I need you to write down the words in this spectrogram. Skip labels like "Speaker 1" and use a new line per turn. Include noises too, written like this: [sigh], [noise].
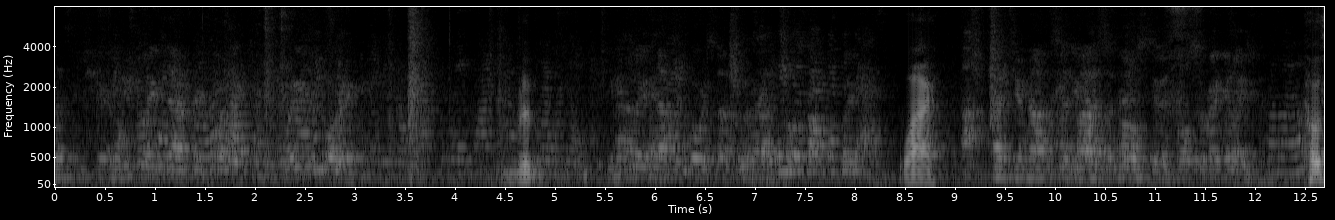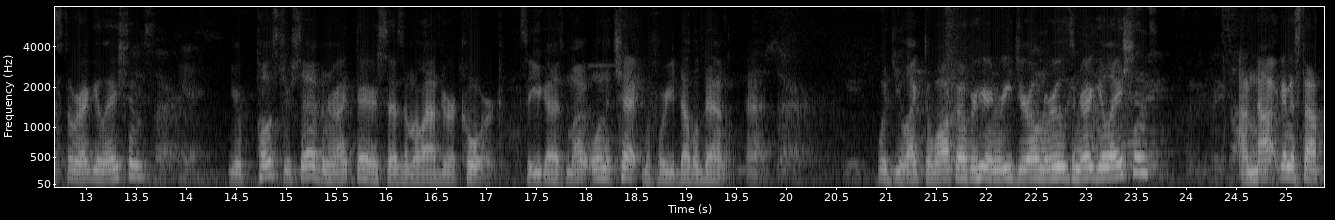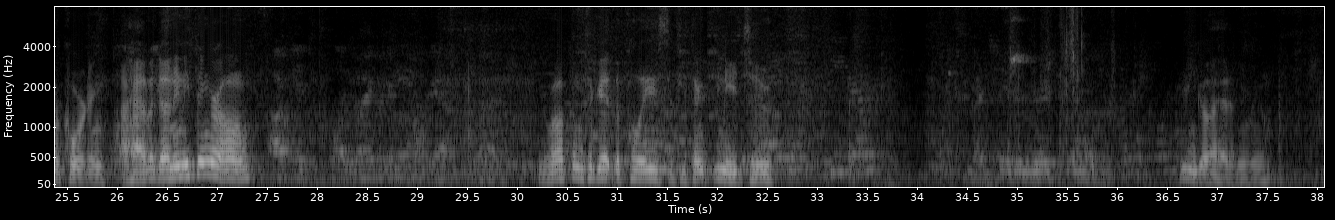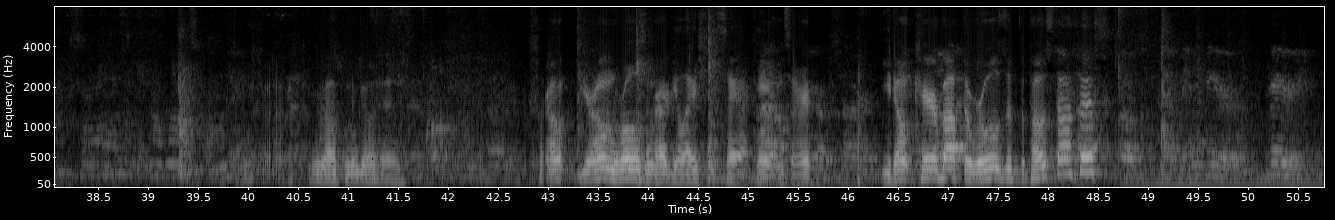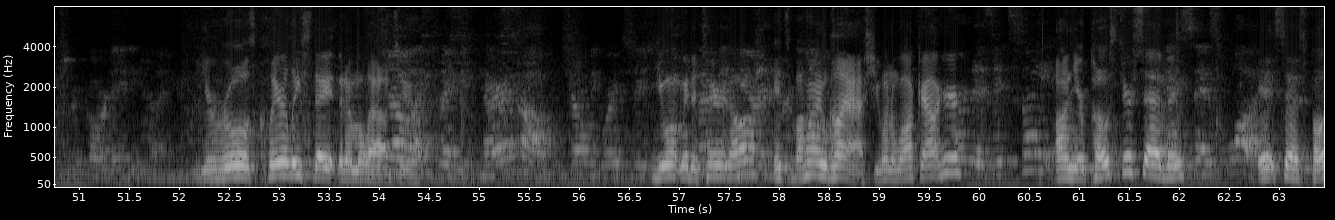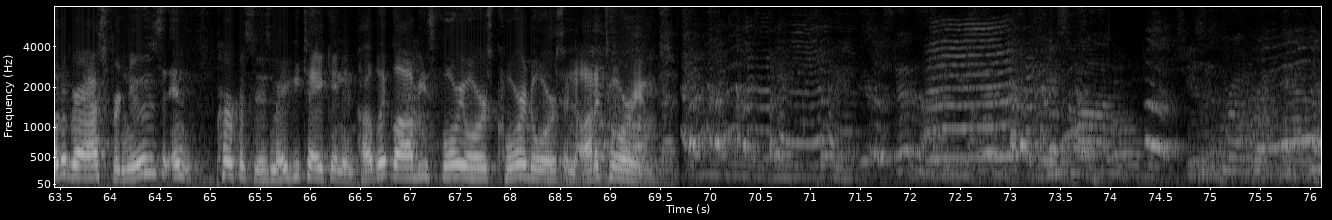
Can not record, what are you recording? Can not record something without the post office.
Why?
Because you're not, you're not supposed to, it's postal regulation.
Postal regulations?
Yes.
Your poster seven right there says I'm allowed to record. So you guys might want to check before you double down on that. Would you like to walk over here and read your own rules and regulations?
Would you please stop?
I'm not going to stop recording. I haven't done anything wrong.
I'll get you, please. Go ahead, go ahead. Yeah, go ahead.
You're welcome to get the police if you think you need to. You can go ahead of me, ma'am. You're welcome to go ahead. So, oh, your own rules and regulations say I can, sir. You don't care about the rules of the post office?
in here, period, record anything.
Your rules clearly state that I'm allowed to.
it, baby. Tear it off and show me where it says.
You want me to tear it off? It's behind glass. You want to walk out here?
does it say?
On your poster seven,
It says what?
it says photographs for news and purposes may be taken in public lobbies, foyers, corridors, and auditoriums.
